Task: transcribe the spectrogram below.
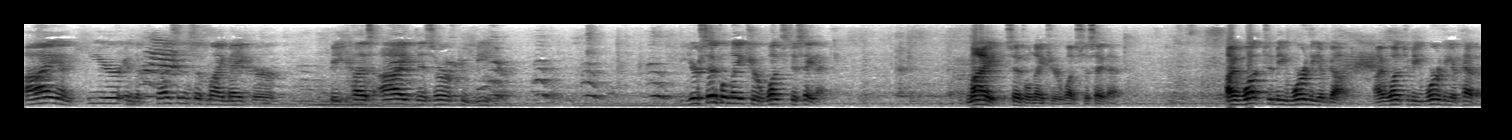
I am here in the presence of my Maker because I deserve to be here. Your sinful nature wants to say that. My sinful nature wants to say that. I want to be worthy of God. I want to be worthy of heaven.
